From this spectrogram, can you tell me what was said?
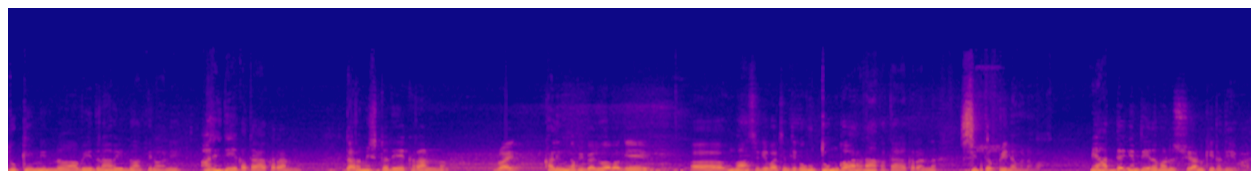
දුකින් ඉන්නවා වේදනාව ඉන්නවා කෙනවානේ අරිදේ කතා කරන්න ධර්මිෂ්ඨදය කරන්න රයි් කලින් අපි බැලුව වගේ උන්වහන්සගේ වචන්තික උතුම් කාරණා කතා කරන්න සිත පිනවනවා. මේ අත්දැකම් තියෙන මනුෂ්‍යයන් කියන දේවල්.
